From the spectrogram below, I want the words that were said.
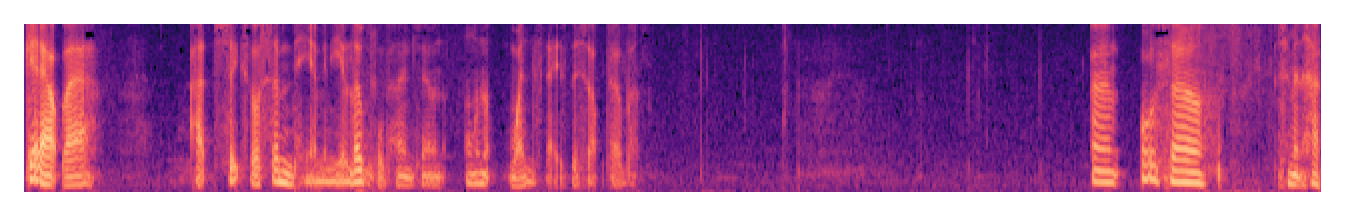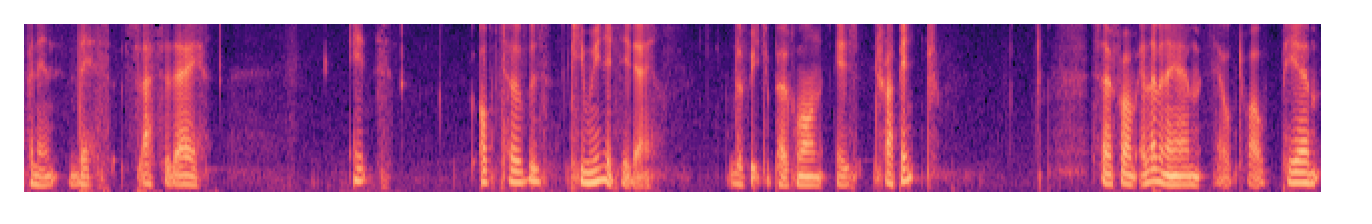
get out there at six or seven PM in your local time zone on Wednesdays this October. Um also something happening this Saturday. It's October's Community Day. The featured Pokemon is Trapinch. So from 11am till 12pm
